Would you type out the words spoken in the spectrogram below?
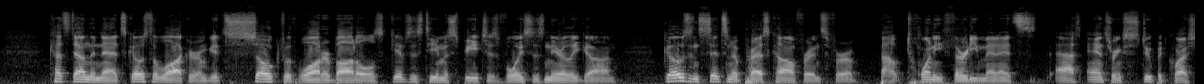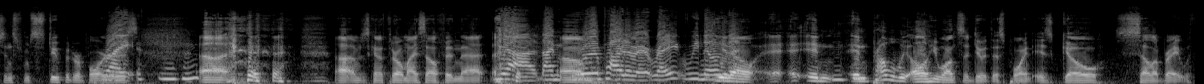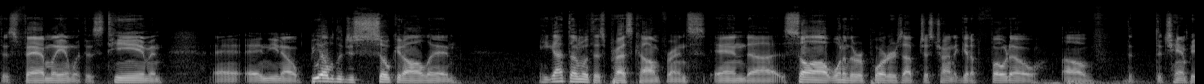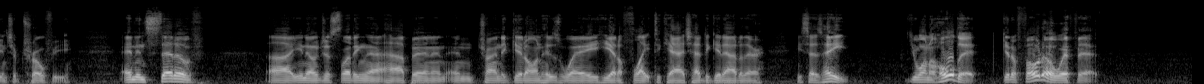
cuts down the nets, goes to the locker room, gets soaked with water bottles, gives his team a speech. His voice is nearly gone. Goes and sits in a press conference for about 20, 30 minutes, ask, answering stupid questions from stupid reporters. Right. Uh, uh, I'm just going to throw myself in that. Yeah, I'm, we're a part of it, right? We know Um, you that. know, and and probably all he wants to do at this point is go celebrate with his family and with his team, and and, and you know, be able to just soak it all in. He got done with his press conference and uh, saw one of the reporters up just trying to get a photo of the, the championship trophy, and instead of uh, you know, just letting that happen and, and trying to get on his way. He had a flight to catch, had to get out of there. He says, Hey, you want to hold it? Get a photo with it.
